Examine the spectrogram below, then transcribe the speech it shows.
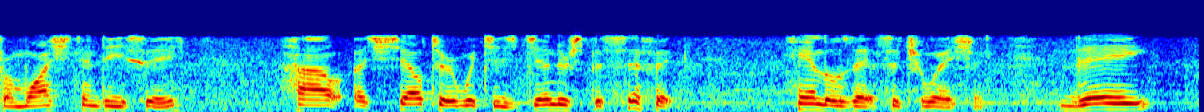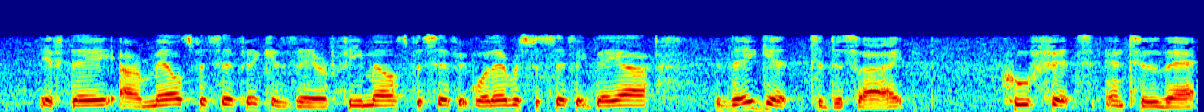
from Washington, D.C., how a shelter which is gender specific handles that situation. They, if they are male specific, if they are female specific, whatever specific they are, they get to decide who fits into that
